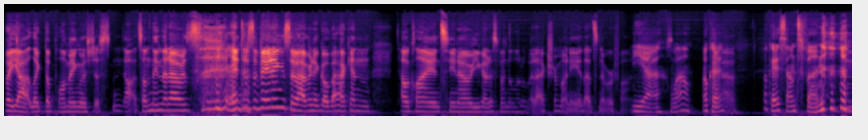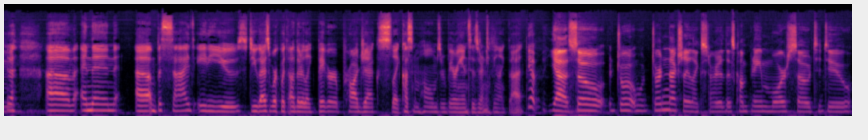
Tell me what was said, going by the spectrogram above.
but yeah, like the plumbing was just not something that I was anticipating. So having to go back and tell clients, you know, you got to spend a little bit of extra money. That's never fun. Yeah. Wow. Okay. Yeah. Okay. Sounds fun. um, and then uh, besides ADUs, do you guys work with other like bigger projects, like custom homes or variances or anything like that? Yep. Yeah. So Jor- Jordan actually like started this company more so to do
